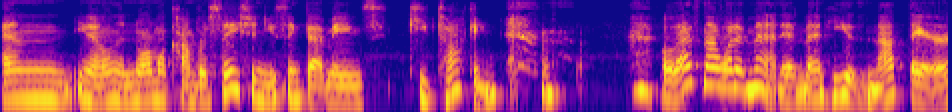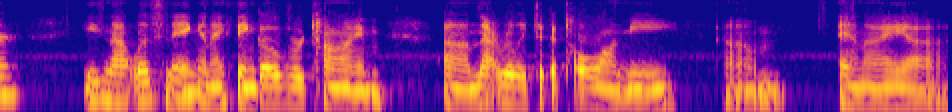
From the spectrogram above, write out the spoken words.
And, you know, in normal conversation, you think that means keep talking. well, that's not what it meant. It meant he is not there. He's not listening. And I think over time, um, that really took a toll on me. Um, and I, uh,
